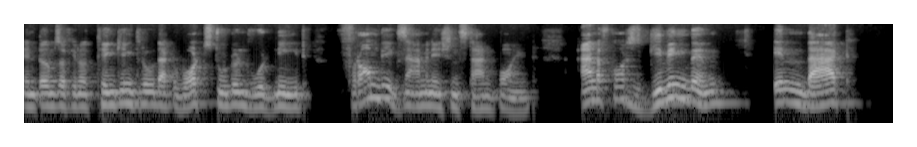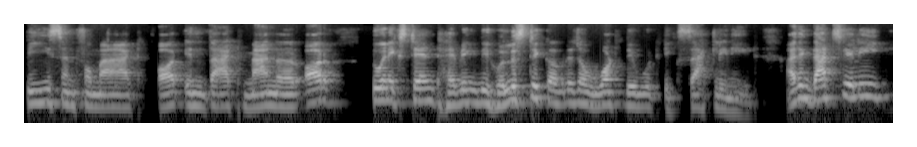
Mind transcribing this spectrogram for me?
in terms of you know thinking through that what student would need from the examination standpoint and of course giving them in that piece and format or in that manner or to an extent having the holistic coverage of what they would exactly need. I think that's really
